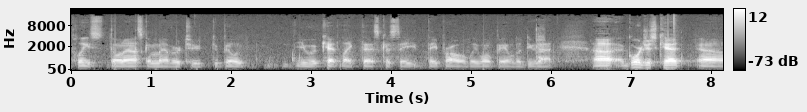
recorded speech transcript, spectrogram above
please don't ask them ever to, to build you a kit like this because they, they probably won't be able to do that. Uh, a gorgeous kit. Uh,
